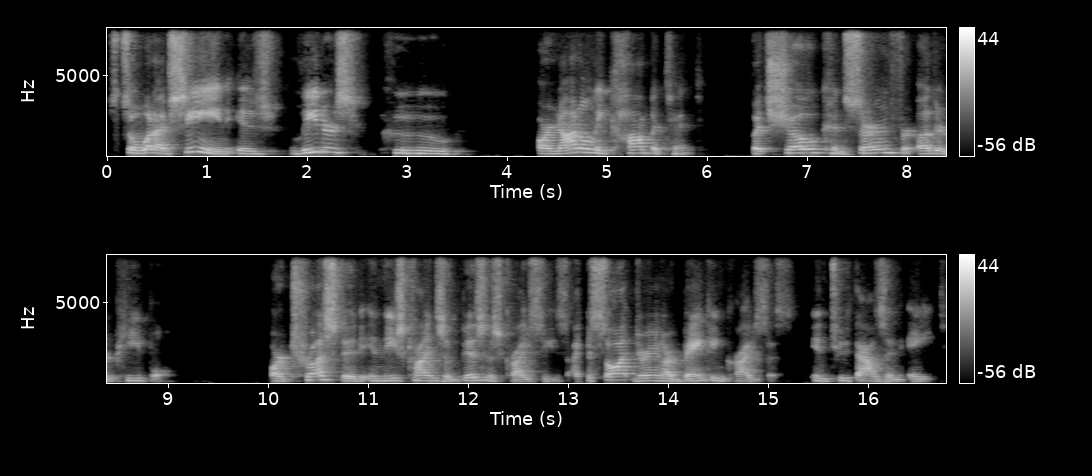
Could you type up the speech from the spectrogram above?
So, what I've seen is leaders who are not only competent, but show concern for other people are trusted in these kinds of business crises. I saw it during our banking crisis in 2008.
